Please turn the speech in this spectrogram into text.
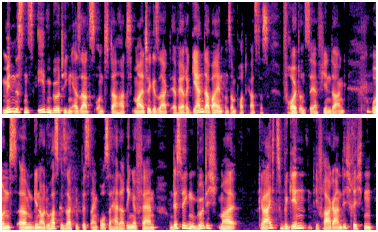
mindestens ebenbürtigen Ersatz und da hat Malte gesagt, er wäre gern dabei in unserem Podcast. Das freut uns sehr. Vielen Dank. Und ähm, genau, du hast gesagt, du bist ein großer Herr der Ringe-Fan und deswegen würde ich mal gleich zu Beginn die Frage an dich richten.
